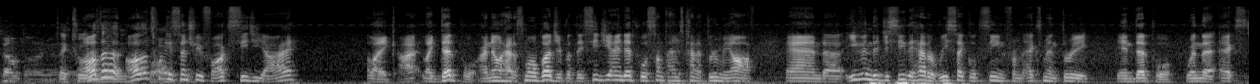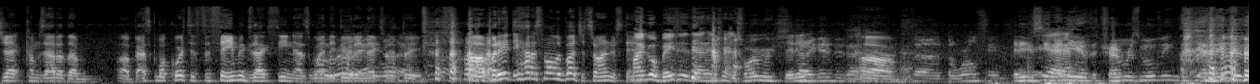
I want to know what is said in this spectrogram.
that. Like 200 all the million. all the 20th Century Fox CGI, like I like Deadpool. I know it had a small budget, but the CGI in Deadpool sometimes kind of threw me off. And uh, even did you see they had a recycled scene from X Men Three in Deadpool when the X Jet comes out of the uh, basketball courts? It's the same exact scene as when Oh, they do it in X Men Three. Uh, but it, it had a smaller budget, so I understand. Michael Bay did that in Transformers. Did Yeah, he? he did do that. Um, yeah. the the world scene. Have you seen Yeah. any of the Tremors movies? Yeah, they do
